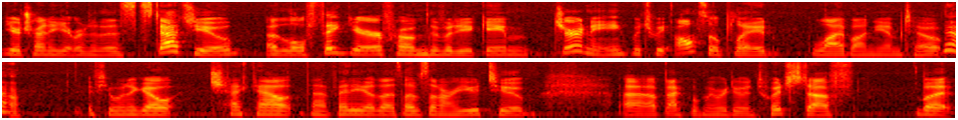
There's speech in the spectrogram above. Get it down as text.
you're trying to get rid of this statue, a little figure from the video game Journey, which we also played live on Yimtope Yeah. if you want to go check out that video that lives on our YouTube uh, back when we were doing Twitch stuff. But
